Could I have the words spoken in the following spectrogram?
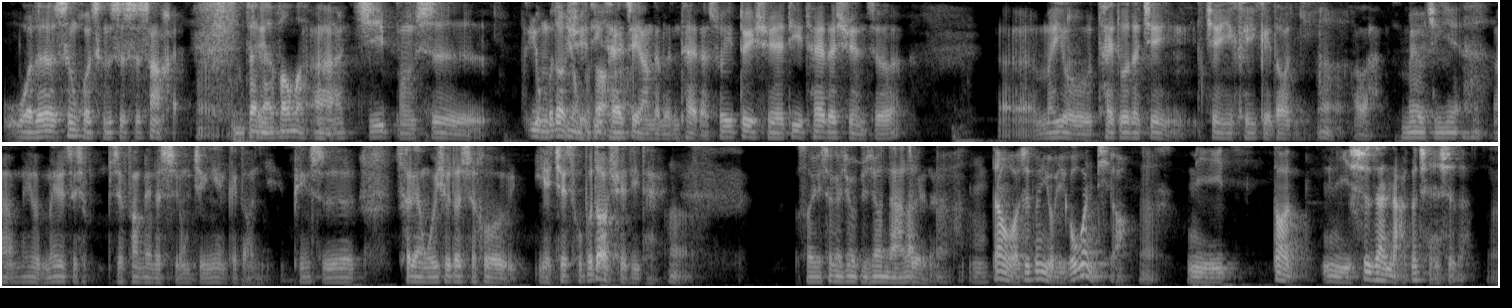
我的生活城市是上海，你在南方嘛？啊，基本是用不到雪地胎这样的轮胎的，所以对雪地胎的选择。呃，没有太多的建议建议可以给到你，嗯，好吧，没有经验。啊，没有没有这些这方面的使用经验给到你，平时车辆维修的时候也接触不到雪地胎，嗯，所以这个就比较难了，对的，嗯，但我这边有一个问题啊，嗯，你到你是在哪个城市的？嗯，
